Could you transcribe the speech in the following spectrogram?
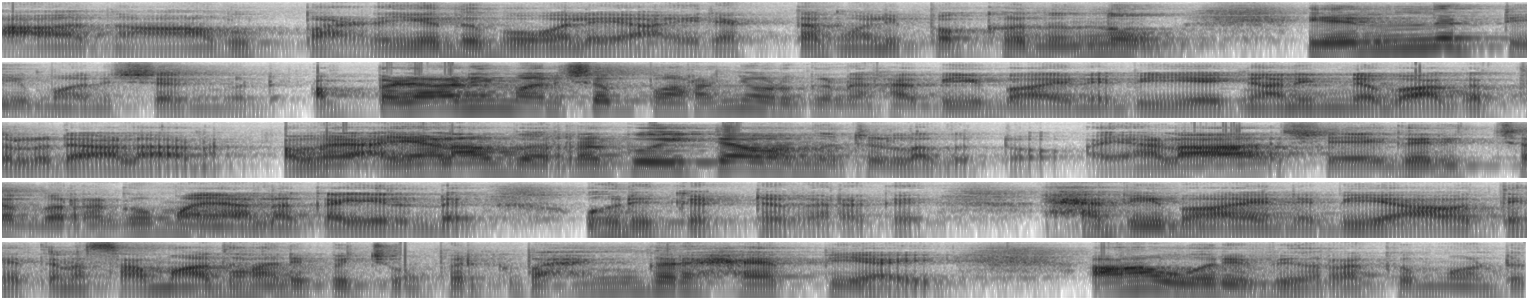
ആ നാവ് പഴയതുപോലെയായി രക്തമൊലിപ്പൊക്കെ നിന്നു. എന്നിട്ട് ഈ മനുഷ്യൻ കണ്ടു അപ്പോഴാണ് ഈ മനുഷ്യൻ പറഞ്ഞു കൊടുക്കുന്നത് ഹബീബായ നബിയെ ഞാൻ ഇന്ന ഭാഗത്തുള്ള ഒരാളാണ്. അവർ അയാൾ ആ വിറകുയിറ്റാണ് വന്നിട്ടുള്ളത് കേട്ടോ അയാൾ ആ ശേഖരിച്ച വിറകും അയാളുടെ കയ്യിലുണ്ട്. ഒരു കെട്ട് വിറക്. ഹബീബായ നബി ആ അദ്ദേഹത്തിനെ സമാധാനിപ്പിച്ചു. അവർക്ക് ഭയങ്കര ഹാപ്പിയായി ആ ഒരു വിറകും കൊണ്ട്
